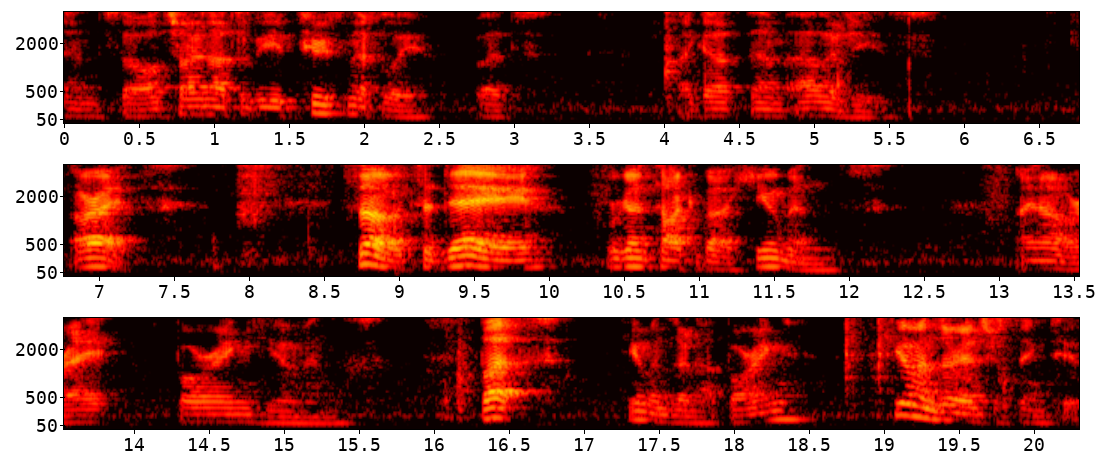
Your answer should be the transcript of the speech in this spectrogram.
And so I'll try not to be too sniffly, but I got them allergies. Alright, so today we're going to talk about humans. I know, right? Boring humans. But humans are not boring. Humans are interesting too.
